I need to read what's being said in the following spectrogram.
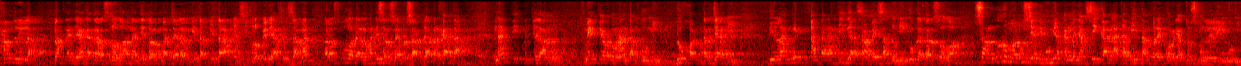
Alhamdulillah. Makanya kata Rasulullah Nanti tolong baca dalam kitab kita Ensiklopedia akhir zaman. Rasulullah dalam hadis yang saya bersabda Berkata Nanti menjelang meteor menghantam bumi Duhon terjadi di langit antara 3 sampai 1 minggu kata Rasulullah seluruh manusia di bumi akan menyaksikan ada bintang berekor yang terus mengelilingi bumi.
